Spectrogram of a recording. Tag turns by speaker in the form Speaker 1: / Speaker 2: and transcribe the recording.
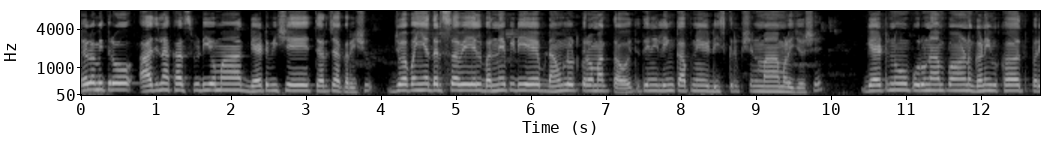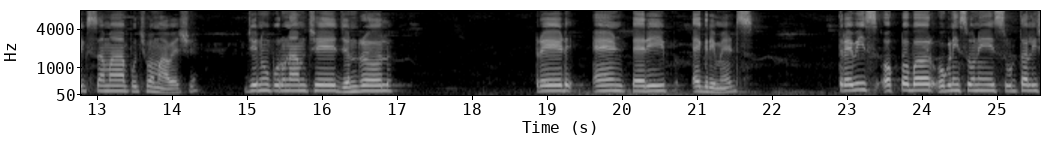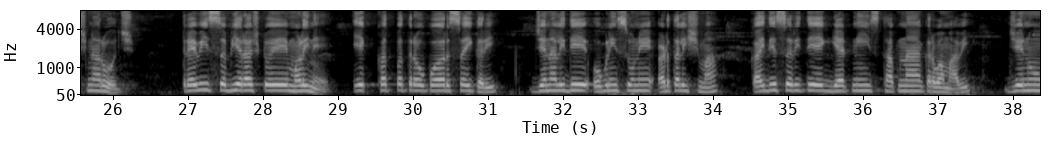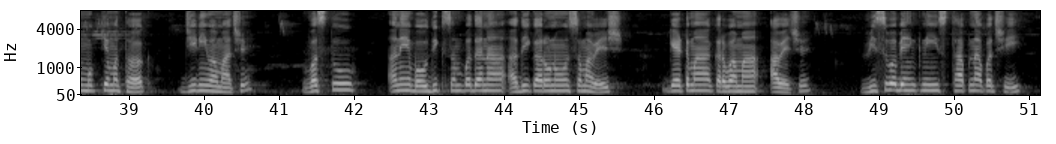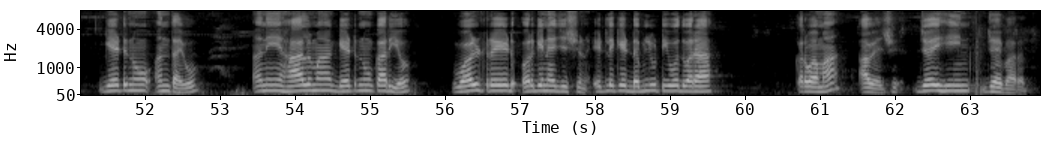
Speaker 1: Hello મિત્રો, આજના ખાસ વિડીયોમાં ગેટ વિશે ચર્ચા કરીશું. જો આપ અહીંયા દર્શાવેલ બંને પીડીએફ ડાઉનલોડ કરવા માગતા હોય તો તેની લિંક આપને ડિસ્ક્રિપ્શનમાં મળી જશે. ગેટનું પૂરું નામ પણ ઘણી વખત પરીક્ષામાં પૂછવામાં આવે છે. જેનું પૂરું નામ છે general trade and tariff agreements. ત્રેવીસ ઓક્ટોબર ઓગણીસો ને સુડતાલીસના રોજ ત્રેવીસ સભ્ય રાષ્ટ્રોએ મળીને એક ખતપત્ર ઉપર સહી કરી, જેના લીધે ઓગણીસો ને અડતાલીસમાં કાયદેસર રીતે ગેટની સ્થાપના કરવામાં આવી, જેનું મુખ્ય મથક જીનીવામાં છે. વસ્તુ અને બૌદ્ધિક સંપદાના અધિકારોનો સમાવેશ ગેટમાં કરવામાં આવે છે. વિશ્વ બેંકની સ્થાપના પછી ગેટનો અંત આવ્યો અને હાલમાં ગેટનું કાર્ય વર્લ્ડ ટ્રેડ ઓર્ગેનાઇઝેશન એટલે કે ડબલ્યુટીઓ દ્વારા કરવામાં આવે છે. જય હિન્દ જય ભારત.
